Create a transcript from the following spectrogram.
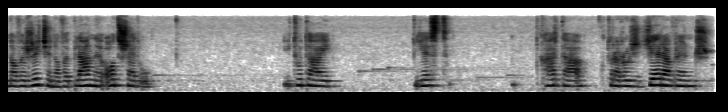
nowe życie, nowe plany, odszedł. I tutaj jest karta, która rozdziera wręcz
